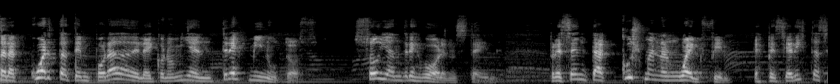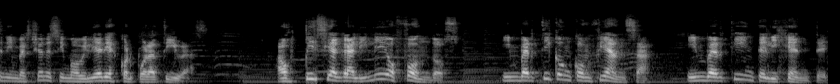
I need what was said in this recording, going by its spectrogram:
a la cuarta temporada de la economía en tres minutos. Soy Andrés Borenstein. Presenta Cushman ⁇ Wakefield, especialistas en inversiones inmobiliarias corporativas. Auspicia Galileo Fondos. Invertí con confianza. Invertí inteligente.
